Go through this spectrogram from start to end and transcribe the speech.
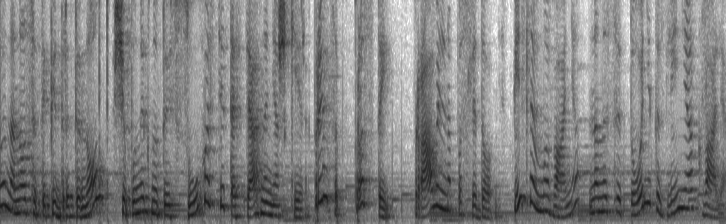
Що наносити під ретинол, щоб уникнути сухості та стягнення шкіри? Принцип простий. Правильна послідовність. Після вмивання нанеси тоніки з лінії аквалія,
